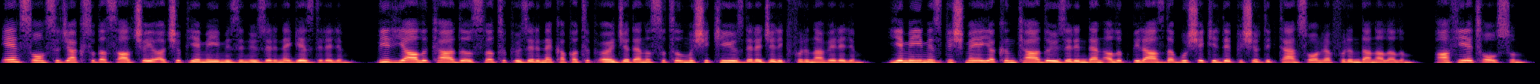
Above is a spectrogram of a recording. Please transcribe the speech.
En son sıcak suda salçayı açıp yemeğimizin üzerine gezdirelim. Bir yağlı kağıdı ıslatıp üzerine kapatıp önceden ısıtılmış 200 derecelik fırına verelim. Yemeğimiz pişmeye yakın kağıdı üzerinden alıp biraz da bu şekilde pişirdikten sonra fırından alalım. Afiyet olsun.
